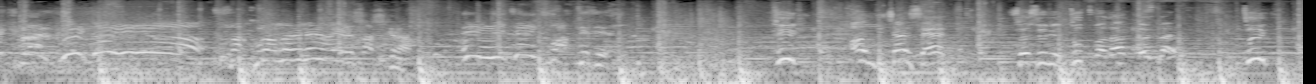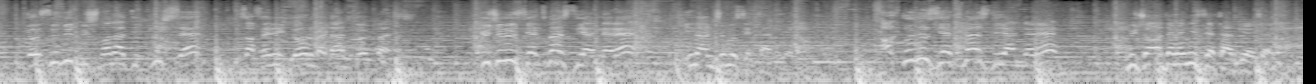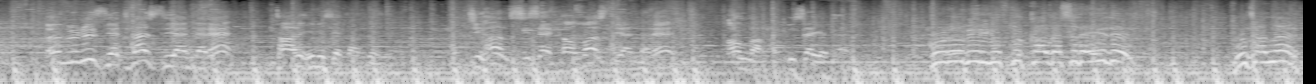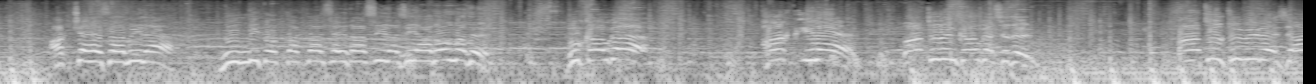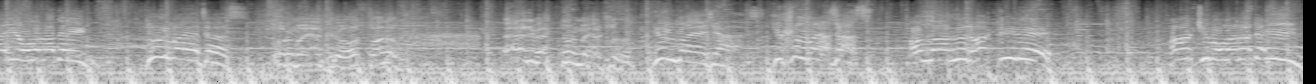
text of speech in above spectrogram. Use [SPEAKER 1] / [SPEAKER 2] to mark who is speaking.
[SPEAKER 1] Ekber! Türkler geliyor! Tuzak kuranların en hayırlısı aşkına. İnleyecek vaktidir.
[SPEAKER 2] Türk and içerse sözünü tutmadan ölmez. Türk gözünü düşmana dikmişse zaferi görmeden ölmez. Gücünüz yetmez diyenlere inancımız yeter diye. Aklınız yetmez diyenlere mücadelemiz yeter diyecek. Ömrünüz yetmez diyenlere tarihimiz yeter. Cihan size kalmaz diyenlere Allah bize yeter.
[SPEAKER 3] Kuru bir yutluk kavgası değildir. Bu canlar akçe hesabıyla, mümbit otlaklar sevdasıyla ziyan olmadı. Bu kavga hak ile batılın kavgasıdır. Batıl tümüyle zayi olana değin durmayacağız.
[SPEAKER 2] Durmayacağız Osman'ım. Elbet durmayacağız.
[SPEAKER 3] Yılmayacağız, yıkılmayacağız. Allah'ın hak dini hakim olana değin.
